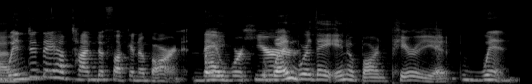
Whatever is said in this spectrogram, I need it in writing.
Like when did they have time to fuck in a barn? They I- were here when were they in a barn? Period. when?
